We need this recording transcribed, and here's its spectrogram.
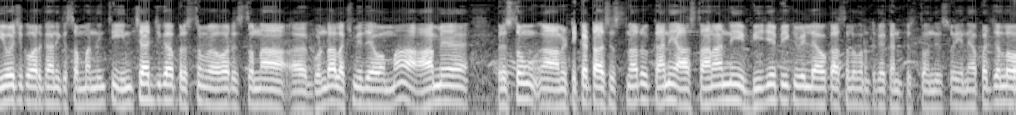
నియోజకవర్గానికి సంబంధించి ఇన్ఛార్జిగా ప్రస్తుతం వ్యవహరిస్తున్న గుండా లక్ష్మీదేవమ్మ ఆమె ప్రస్తుతం ఆమె టికెట్ ఆశిస్తున్నారు. కానీ ఆ స్థానాన్ని బీజేపీకి వెళ్ళే అవకాశాలు ఉన్నట్టుగా కనిపిస్తోంది. సో ఈ నేపథ్యంలో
